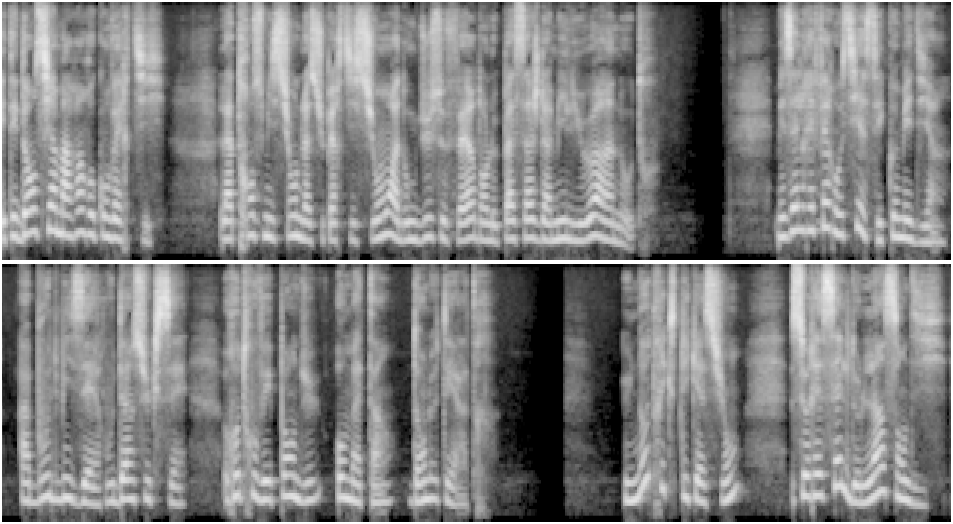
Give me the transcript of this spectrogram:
étaient d'anciens marins reconvertis. La transmission de la superstition a donc dû se faire dans le passage d'un milieu à un autre. Mais elle réfère aussi à ces comédiens, à bout de misère ou d'insuccès, retrouvés pendus au matin dans le théâtre. Une autre explication serait celle de l'incendie.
